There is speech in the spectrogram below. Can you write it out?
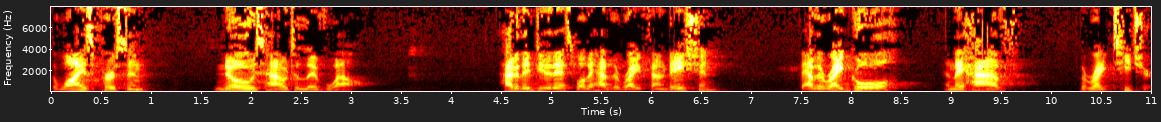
The wise person knows how to live well. How do they do this? Well, they have the right foundation, they have the right goal, and they have the right teacher.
